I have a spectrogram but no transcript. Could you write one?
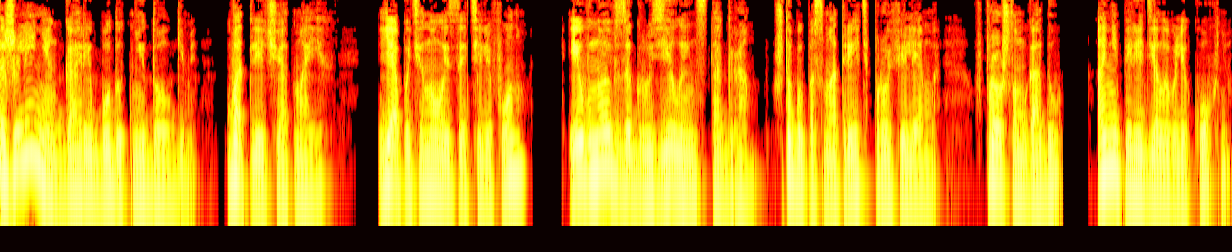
сожаления Гарри будут недолгими, в отличие от моих. Я потянулась за телефоном и вновь загрузила Инстаграм, чтобы посмотреть профиль Эммы. В прошлом году они переделывали кухню,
